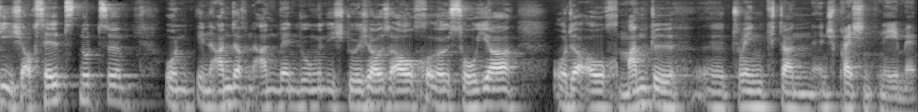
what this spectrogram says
die ich auch selbst nutze. Und in anderen Anwendungen ich durchaus auch äh, Soja oder auch Mandeldrink dann entsprechend nehme.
